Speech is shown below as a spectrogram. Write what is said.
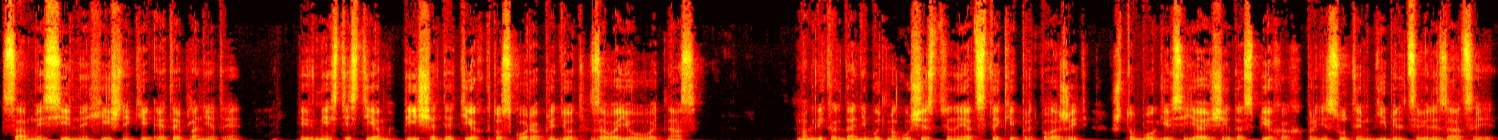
самые сильные хищники этой планеты, и вместе с тем пища для тех, кто скоро придет завоевывать нас. Могли когда-нибудь могущественные ацтеки предположить, что боги в сияющих доспехах принесут им гибель цивилизации?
